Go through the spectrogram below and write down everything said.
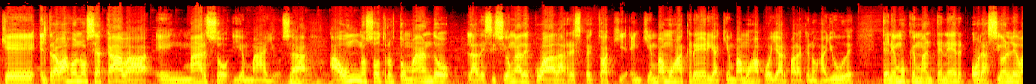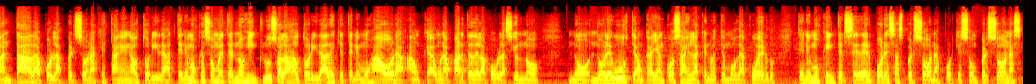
Que el trabajo no se acaba en marzo y en mayo. O sea, aún nosotros tomando la decisión adecuada respecto a qui- en quién vamos a creer y a quién vamos a apoyar para que nos ayude, tenemos que mantener oración levantada por las personas que están en autoridad. Tenemos que someternos incluso a las autoridades que tenemos ahora, aunque a una parte de la población no, no, no le guste, aunque hayan cosas en las que no estemos de acuerdo. Tenemos que interceder por esas personas porque son personas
